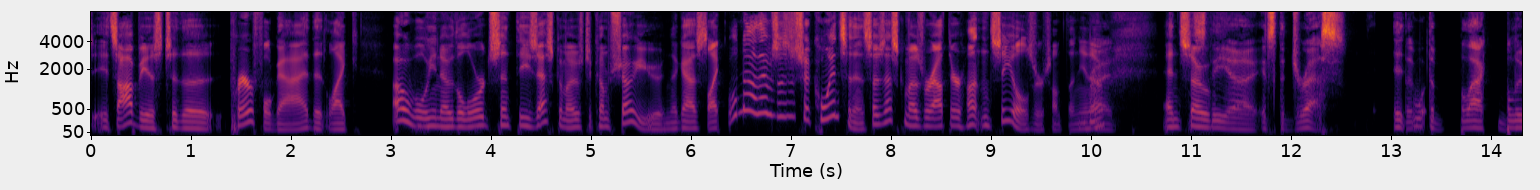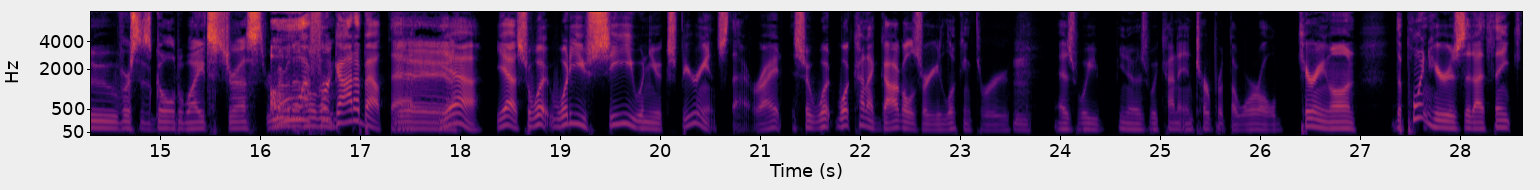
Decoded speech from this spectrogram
it's obvious to the prayerful guy that like oh well you know the lord sent these eskimos to come show you and the guy's like well no that was just a coincidence those eskimos were out there hunting seals or something you know Right. And so it's the uh, it's the dress, it, the, the black, blue versus gold, white dress. Remember oh, that I thing? forgot about that. Yeah, yeah, yeah. yeah, yeah. So what what do you see when you experience that, right? So what what kind of goggles are you looking through Hmm. as we you know as we kind of interpret the world? Carrying on, the point here is that I think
